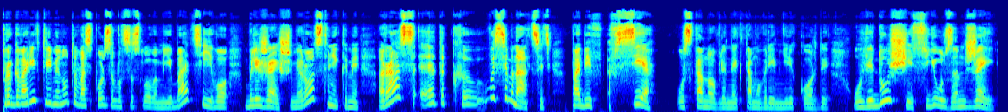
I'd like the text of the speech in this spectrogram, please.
проговорив три минуты, воспользовался словом «ебать» и его ближайшими родственниками раз это к восемнадцать, побив все установленные к тому времени рекорды. У ведущей Сьюзен Джей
